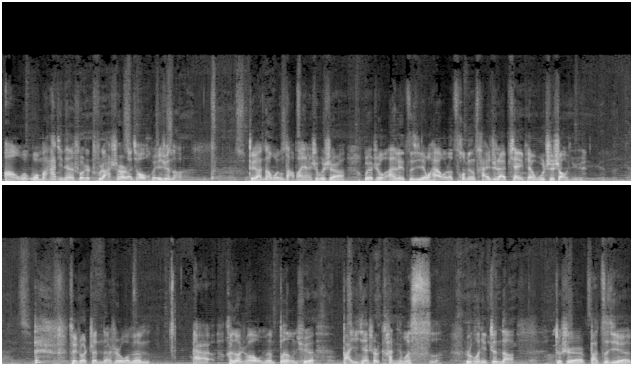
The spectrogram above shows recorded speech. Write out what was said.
啊，我我妈今天说是出啥事儿了，叫我回去呢。对啊，那我能咋办呀？是不是？我也只有安慰自己，我还有我的聪明才智来骗一骗无知少女。所以说，真的是我们。哎，很多时候我们不能去把一件事看那么死。如果你真的就是把自己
